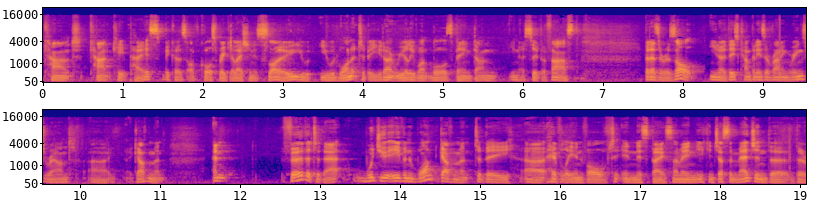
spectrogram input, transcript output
can't can't keep pace because of course regulation is slow. You you would want it to be. You don't really want laws being done you know super fast. But as a result, you know these companies are running rings around uh, government, and further to that, would you even want government to be uh, heavily involved in this space? I mean, you can just imagine the, the,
